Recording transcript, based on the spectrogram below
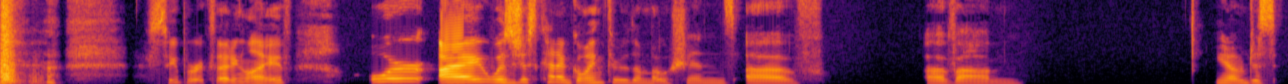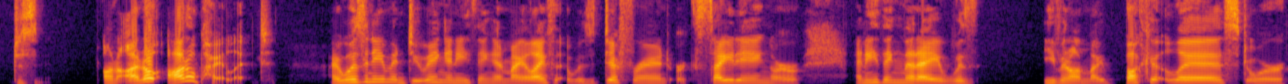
super exciting life, or I was just kind of going through the motions of of um you know, just just on auto autopilot. I wasn't even doing anything in my life that was different or exciting or anything that I was even on my bucket list or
